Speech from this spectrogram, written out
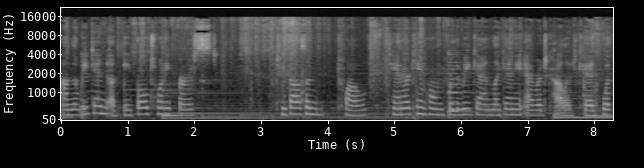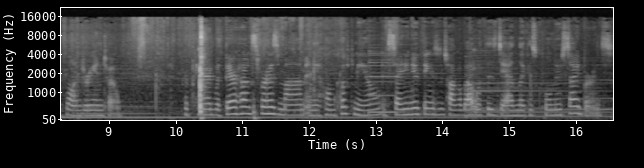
On the weekend of April 21st, 2012, Tanner came home for the weekend like any average college kid with laundry in tow. Prepared with bear hugs for his mom and a home cooked meal, exciting new things to talk about with his dad like his cool new sideburns.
